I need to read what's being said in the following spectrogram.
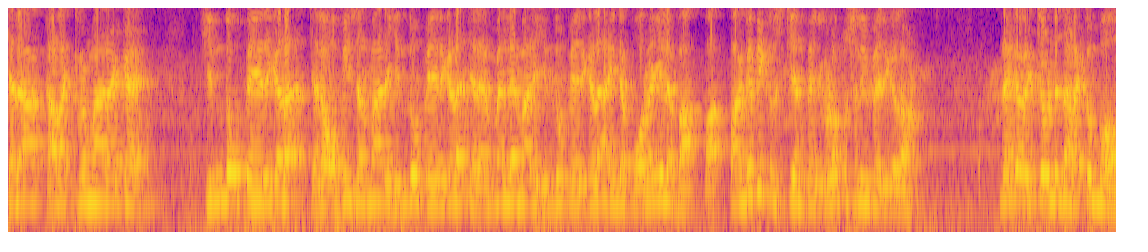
ചില കളക്ടർമാരൊക്കെ ഹിന്ദു പേരുകൾ ചില ഓഫീസർമാർ ഹിന്ദു പേരുകൾ ചില എം എൽ എമാർ ഹിന്ദു പേരുകൾ അതിന്റെ പുറകിൽ പകുതി ക്രിസ്ത്യൻ പേരുകളോ മുസ്ലിം പേരുകളോ ആണ് ഇതൊക്കെ വെച്ചുകൊണ്ട് നടക്കുമ്പോൾ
